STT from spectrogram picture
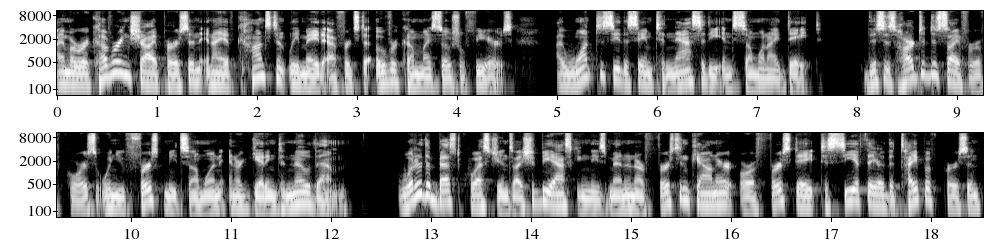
I'm a recovering shy person and I have constantly made efforts to overcome my social fears. I want to see the same tenacity in someone I date. This is hard to decipher, of course, when you first meet someone and are getting to know them. What are the best questions I should be asking these men in our first encounter or a first date to see if they are the type of person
